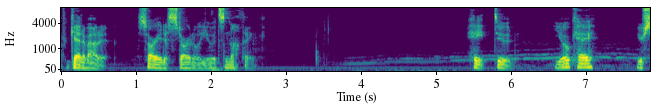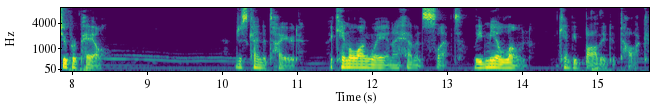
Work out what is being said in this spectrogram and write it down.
Forget about it. Sorry to startle you, it's nothing. Hey, dude, you okay? You're super pale. I'm just kinda tired. I came a long way and I haven't slept. Leave me alone. I can't be bothered to talk.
